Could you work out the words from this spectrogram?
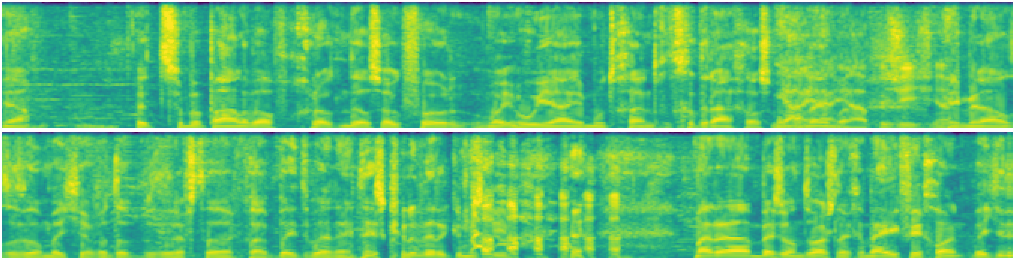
ja, het, ze bepalen wel grotendeels ook voor hoe jij je moet gaan gedragen als Ja, ja, ondernemer. ja, precies. Ja. Ik ben altijd wel een beetje, wat dat betreft, ik had beter bij de NS kunnen werken misschien. maar eh, best wel een dwars liggen. Nee, ik vind, gewoon, weet je, ik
